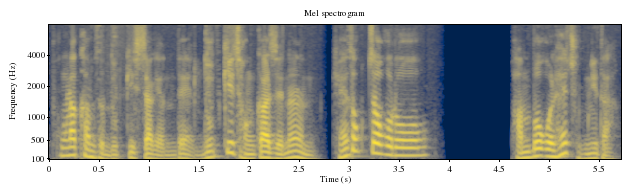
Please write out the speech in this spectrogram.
폭락하면서 눕기 시작했는데 눕기 전까지는 계속적으로 반복을 해줍니다.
